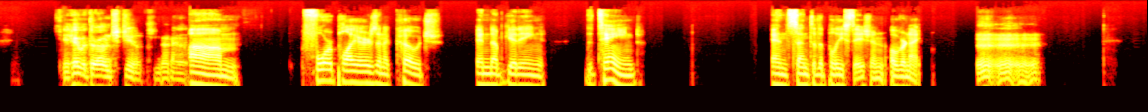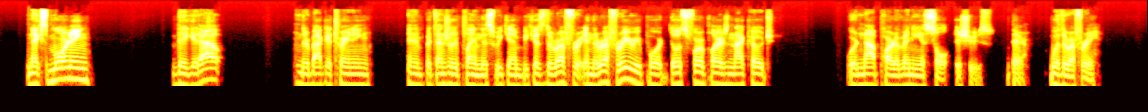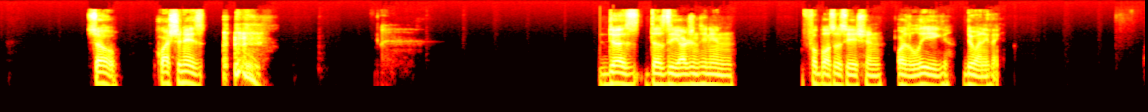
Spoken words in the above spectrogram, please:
Get hit with their own shields and go down. Um, four players and a coach end up getting detained and sent to the police station overnight. Mm-mm-mm. Next morning, they get out. They're back at training and potentially playing this weekend because the referee in the referee report, those four players and that coach were not part of any assault issues there with the referee. So, question is does does the Argentinian Football Association or the league do anything?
